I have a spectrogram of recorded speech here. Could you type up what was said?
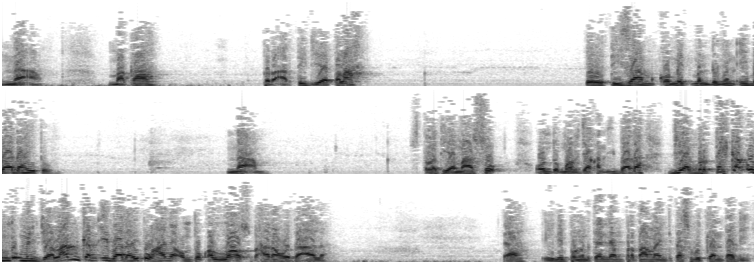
Nah, maka berarti dia telah iltizam komitmen dengan ibadah itu. Nah, setelah dia masuk untuk mengerjakan ibadah, dia bertekad untuk menjalankan ibadah itu hanya untuk Allah Subhanahu wa taala. Ya, ini pengertian yang pertama yang kita sebutkan tadi.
